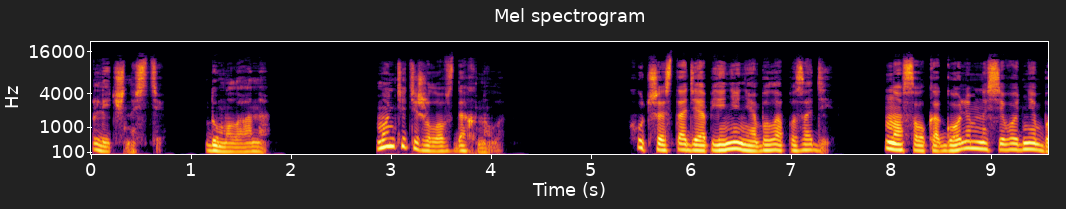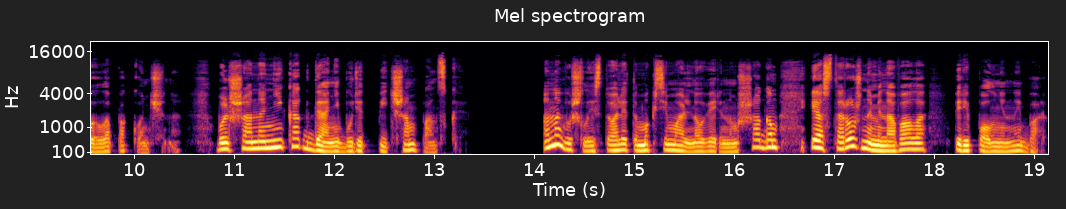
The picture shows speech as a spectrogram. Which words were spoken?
личности», — думала она. Монти тяжело вздохнула. Худшая стадия опьянения была позади. Но с алкоголем на сегодня было покончено. Больше она никогда не будет пить шампанское. Она вышла из туалета максимально уверенным шагом и осторожно миновала переполненный бар.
